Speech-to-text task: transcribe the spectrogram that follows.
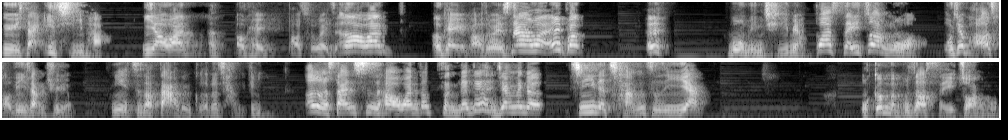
预赛一起跑，一号弯，嗯，OK，保持位置；二号弯，OK，保持位置；三号弯，哎，跑，哎，莫名其妙，不知道谁撞我，我就跑到草地上去了。你也知道大鲁阁的场地，二三四号弯都整个就很像那个鸡的肠子一样，我根本不知道谁撞我。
